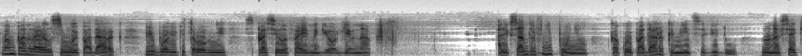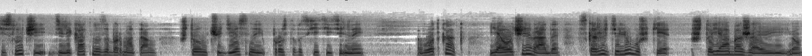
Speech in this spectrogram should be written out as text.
«Как вам понравился мой подарок, Любови Петровне?» — спросила Фаина Георгиевна. Александров не понял, какой подарок имеется в виду, но на всякий случай деликатно забормотал, что он чудесный, просто восхитительный. «Вот как? Я очень рада. Скажите Любушке, что я обожаю ее».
